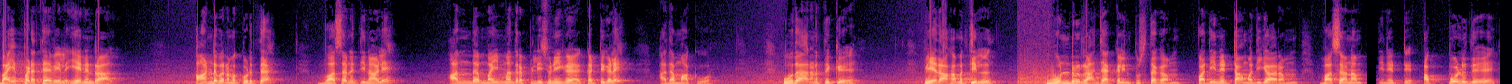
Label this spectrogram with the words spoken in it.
பயப்பட தேவையில்லை. ஏனென்றால் ஆண்டவர் நமக்கு கொடுத்த வசனத்தினாலே அந்த மைமந்திர பில்லிசுனிய கட்டுகளை அதமாக்குவோம். உதாரணத்துக்கு வேதாகமத்தில் ஒன்று ராஜாக்களின் புஸ்தகம் பதினெட்டாம் அதிகாரம் வசனம் பதினெட்டு. அப்பொழுது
